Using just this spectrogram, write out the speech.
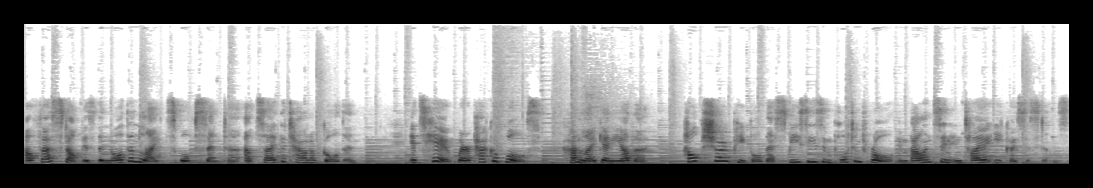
Our first stop is the Northern Lights Wolf Center outside the town of Golden. It's here where a pack of wolves, unlike any other, help show people their species' important role in balancing entire ecosystems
